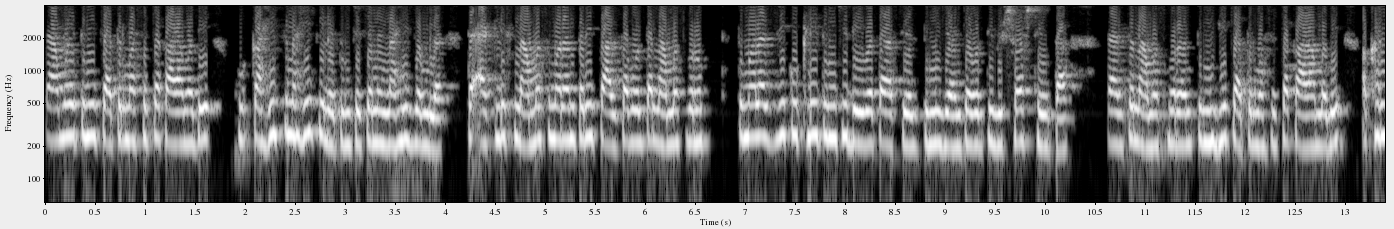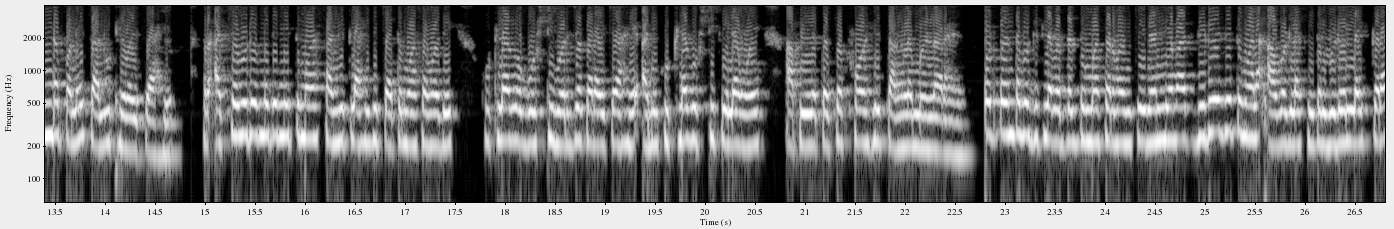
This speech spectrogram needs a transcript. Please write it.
त्यामुळे तुम्ही चातुर्मासाच्या काळामध्ये काहीच नाही केलं तुमच्याच्याने नाही जमलं. तर ऍटलिस्ट नामस्मरण तरी चालता बोलता नामस्मरण. तुम्हाला जी कुठली तुमची देवता असेल तुम्ही ज्यांच्यावरती विश्वास ठेवता त्यांचं नामस्मरण तुम्हीही चातुर्मासाच्या काळामध्ये अखंडपणे चालू ठेवायचं आहे. तर आजच्या व्हिडिओमध्ये मी तुम्हाला सांगितलं आहे की चातुर्मासामध्ये कुठल्या गोष्टी वर्ज करायच्या आहे आणि कुठल्या गोष्टी केल्यामुळे आपल्याला त्याचं फळ हे चांगलं मिळणार आहे. शेवटपर्यंत बघितल्याबद्दल तुम्हाला सर्वांचे धन्यवाद. व्हिडिओ जर तुम्हाला आवडला असेल तर व्हिडिओ लाईक करा.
